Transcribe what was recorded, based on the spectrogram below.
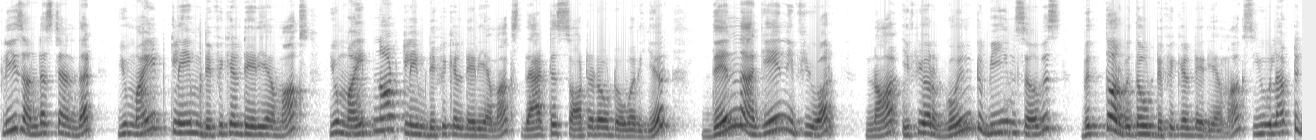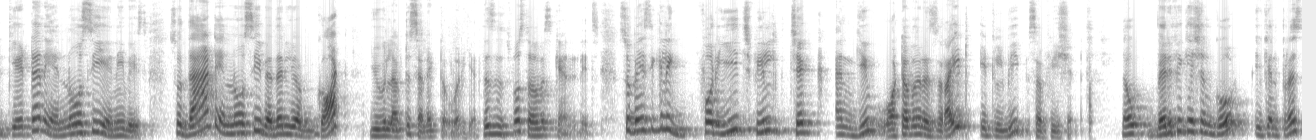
Please understand that you might claim difficult area marks you might not claim difficult area marks that is sorted out over here then again if you are not if you are going to be in service with or without difficult area marks you will have to get an NOC anyways. So that NOC whether you have got you will have to select over here. This is for service candidates. So basically for each field check and give whatever is right it will be sufficient. Now verification code you can press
